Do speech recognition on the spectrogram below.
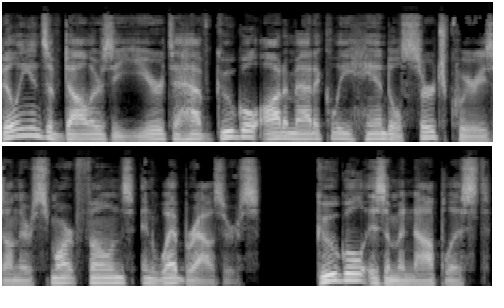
billions of dollars a year to have Google automatically handle search queries on their smartphones and web browsers. Google is a monopolist,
